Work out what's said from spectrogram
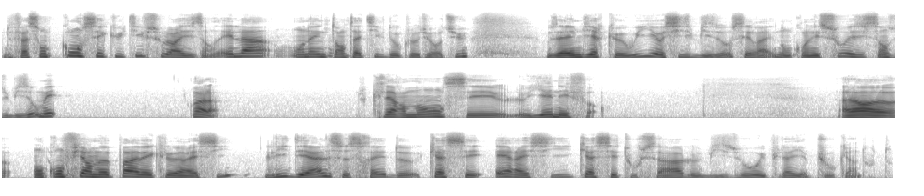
de façon consécutive sous la résistance. Et là, on a une tentative de clôture au-dessus. Vous allez me dire que oui, il y a aussi ce biseau, c'est vrai, donc on est sous résistance du biseau, mais voilà. Clairement, c'est le yen est fort. Alors, euh, on confirme pas avec le RSI. L'idéal, ce serait de casser RSI, casser tout ça, le biseau, et puis là, il n'y a plus aucun doute.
